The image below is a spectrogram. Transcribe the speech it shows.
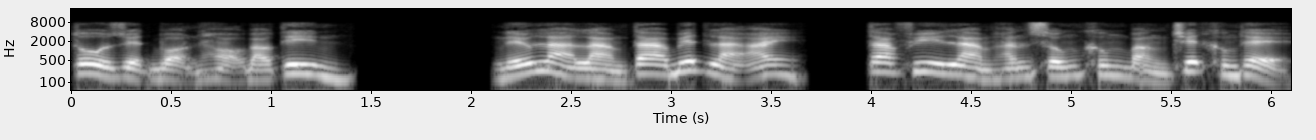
tô duyệt bọn họ báo tin. Nếu là làm ta biết là ai, ta phi làm hắn sống không bằng chết không thể.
